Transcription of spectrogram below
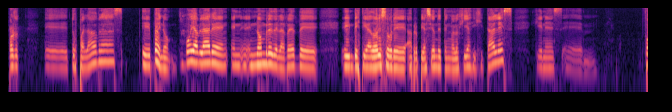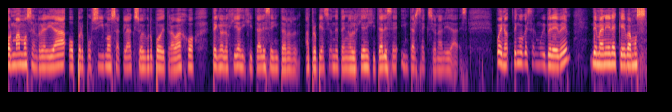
Por eh, tus palabras. Eh, bueno, voy a hablar en, nombre de la red de investigadores sobre apropiación de tecnologías digitales, quienes eh, formamos en realidad o propusimos a Claxo el grupo de trabajo Tecnologías Digitales e Apropiación de Tecnologías Digitales e Interseccionalidades. Bueno, tengo que ser muy breve, de manera que vamos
